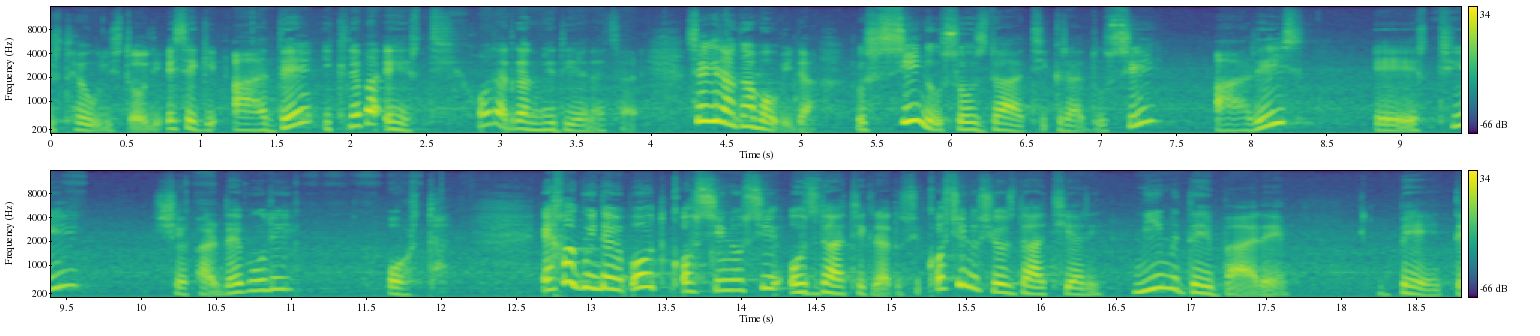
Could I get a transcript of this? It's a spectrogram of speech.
ერთეულის ტოლი. ესე იგი AD იქნება 1, ხო, რადგან მედიანაც არის. ესე იგი რა გამოვიდა? რომ სინუს 30 გრადუსი არის 1 შეფარდებული 2-თან. ეხლა გვინდა ვიპოვოთ კოსინუსი 30 გრადუსი. კოსინუსი 30 არის მიმდებარე BD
